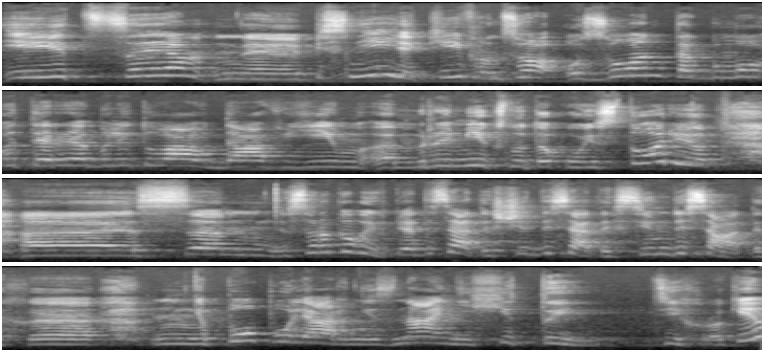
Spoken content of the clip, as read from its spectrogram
І це пісні, які Франсуа Озон, так би мовити, реабілітував, дав їм ем, реміксну таку історію е, з ем, 40-х, 50-х, 60-х, 70-х е, популярні знані хіти тих років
